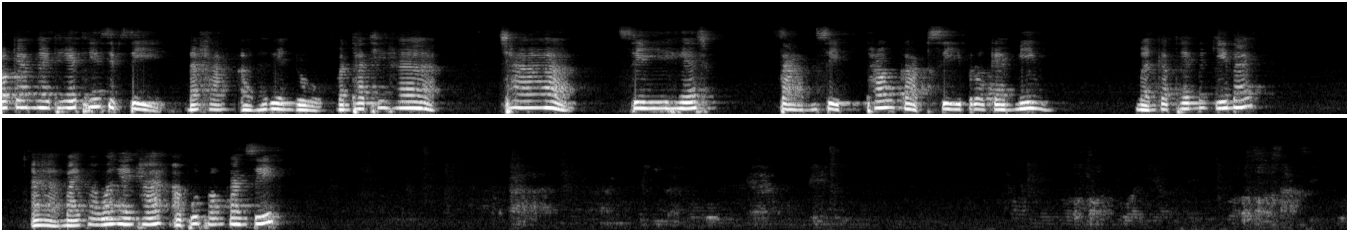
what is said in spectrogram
โปรแกรมในเทสที่สิบสี่นะคะอ่านให้เรียนดู บรรทัดที่ห้าชา ch สามสิบเท่ากับ c programming เหมือนกับเทสเมื่อกี้ไหมอ่า หมายความว่าไงคะ เอาพูดพร้อมกันสิตัวสองตัวเดียวตัวสองสามสิบตัว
